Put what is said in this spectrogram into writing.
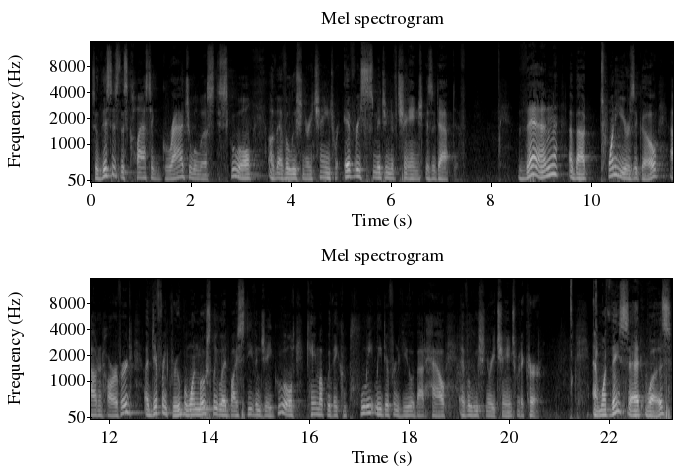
So, this is this classic gradualist school of evolutionary change where every smidgen of change is adaptive. Then, about 20 years ago, out at Harvard, a different group, one mostly led by Stephen Jay Gould, came up with a completely different view about how evolutionary change would occur. And what they said was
